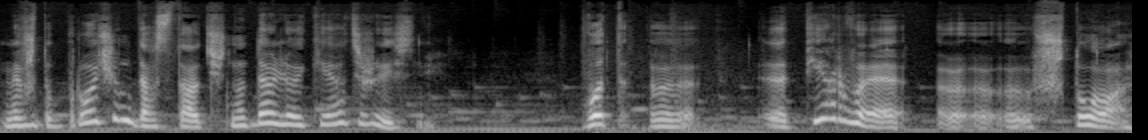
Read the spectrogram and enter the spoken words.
между прочим, достаточно далекие от жизни. Вот э, э первое, э, что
